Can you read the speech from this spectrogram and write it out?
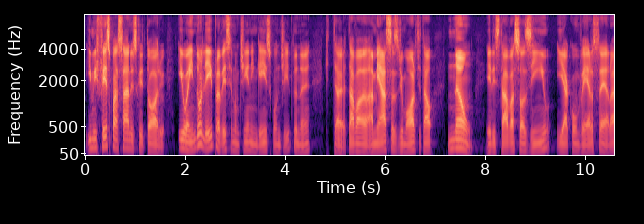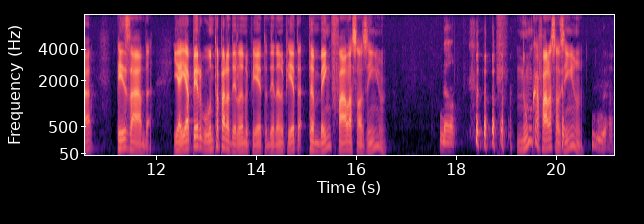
e me fez passar no escritório. Eu ainda olhei para ver se não tinha ninguém escondido, né? Que ta- tava ameaças de morte e tal. Não, ele estava sozinho e a conversa era pesada. E aí a pergunta para Delano Pieta, Delano Pieta também fala sozinho? Não. Nunca fala sozinho? Não.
